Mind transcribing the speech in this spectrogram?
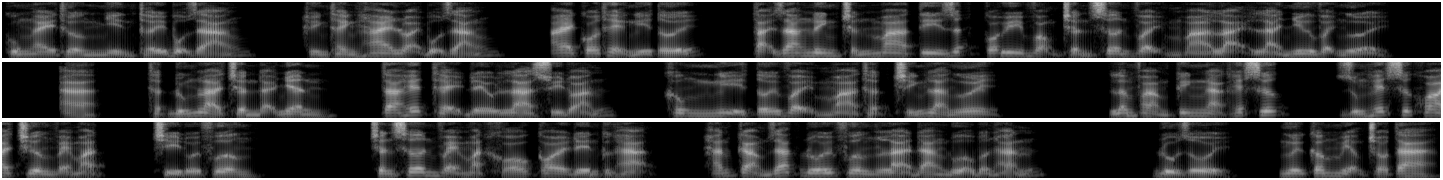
cùng ngày thường nhìn thấy bộ dáng, hình thành hai loại bộ dáng, ai có thể nghĩ tới, tại giang ninh trấn ma ti rất có hy vọng trần sơn vậy mà lại là như vậy người. À thật đúng là trần đại nhân, ta hết thể đều là suy đoán, không nghĩ tới vậy mà thật chính là ngươi. Lâm phàm kinh ngạc hết sức, dùng hết sức khoa trương vẻ mặt, chỉ đối phương. Trần sơn vẻ mặt khó coi đến cực hạn, hắn cảm giác đối phương là đang đùa bẩn hắn. Đủ rồi, ngươi câm miệng cho ta.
